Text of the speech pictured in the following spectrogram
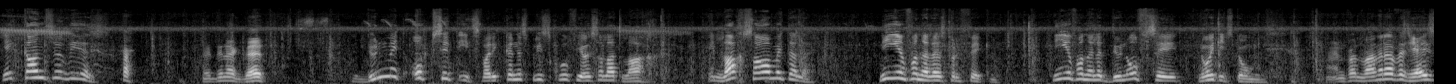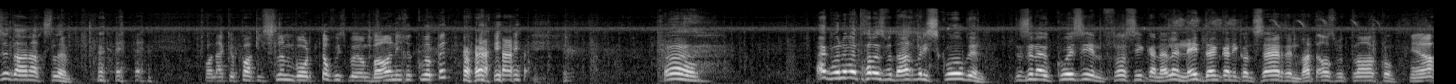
Jy kan so wees. Hoe doen ek dit? Doen met opset iets wat die kinders by die skool vir jou sal laat lag. En lag saam met hulle. Nie een van hulle is perfek nie. Nie een van hulle doen of sê nooit iets dom nie. En van wanneer af is jy sodanig slim? Van ek 'n pakkie slim word toffies by 'n baanie gekoop het. Oh, ek wonder wat gaan ons vandag by die skool doen. Tussen ou Kosie en Flossie kan hulle net dink aan die konsert en wat als moet klaarkom. Ja.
